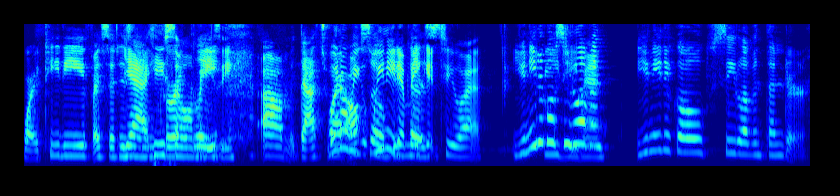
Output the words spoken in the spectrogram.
Waititi, if I said his yeah, name he's so correctly. amazing. Um, that's why When are we, also we need to make it to a You need to go see Fiji, Love and you need to go see Love and Thunder.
